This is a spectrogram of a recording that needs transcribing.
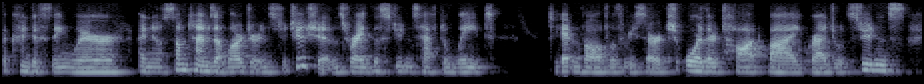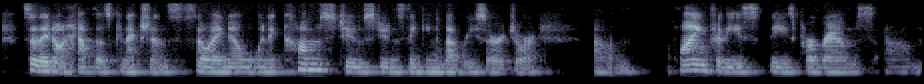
the kind of thing where I know sometimes at larger institutions, right, the students have to wait to get involved with research or they're taught by graduate students so they don't have those connections. So I know when it comes to students thinking about research or um, applying for these, these programs, um,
